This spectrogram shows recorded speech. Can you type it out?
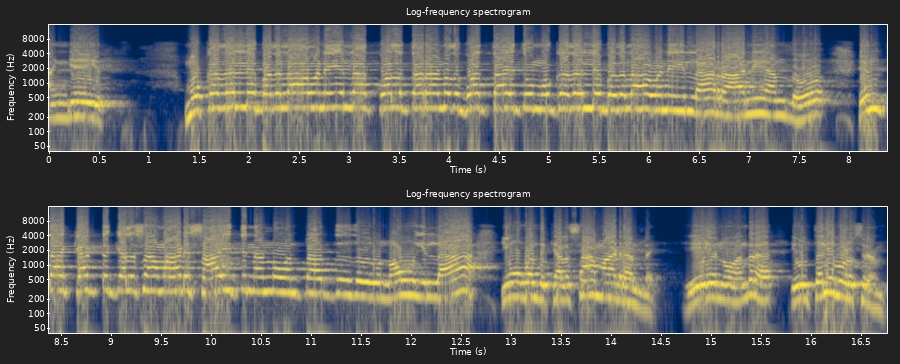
ಹಂಗೆ ಇತ್ತು. ಮುಖದಲ್ಲಿ ಬದಲಾವಣೆ ಇಲ್ಲ, ಕೊಲ್ತಾರ ಅನ್ನೋದು ಗೊತ್ತಾಯ್ತು. ಮುಖದಲ್ಲಿ ಬದಲಾವಣೆ ಇಲ್ಲ, ರಾಣಿ ಅಂದು ಇಂಥ ಕೆಟ್ಟ ಕೆಲಸ ಮಾಡಿ ಸಾಯ್ತೀನಿ ಅನ್ನುವಂಥದ್ದು ಇದು ನೋವು ಇಲ್ಲ. ಇವ ಒಂದು ಕೆಲಸ ಮಾಡ್ರಿ ಅಂದ್ಲೆ. ಏನು ಅಂದ್ರ ಇವನ್ ತಲೆ ಬೋಳಿಸ್ರಿ ಅಂದ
